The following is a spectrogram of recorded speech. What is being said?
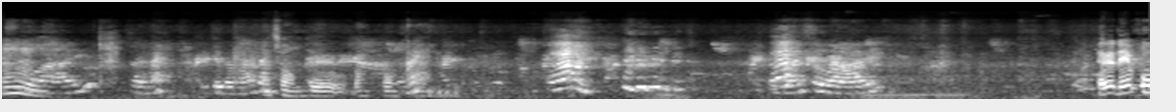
อืมสองเบลบางโครงการสวย เออเดฟู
